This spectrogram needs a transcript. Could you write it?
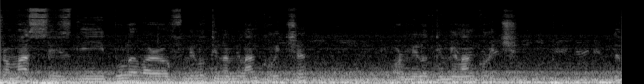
from us is the boulevard of Milutina Milankovic, or Milutin Milankovic, the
